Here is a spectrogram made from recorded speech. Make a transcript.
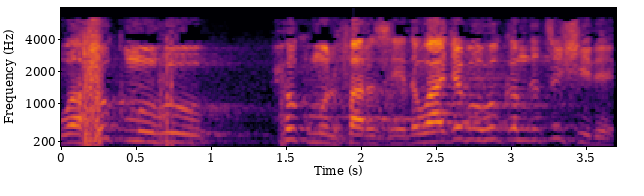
وحکمه حکم الفرض دی دا واجب حکم د څه شي دی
